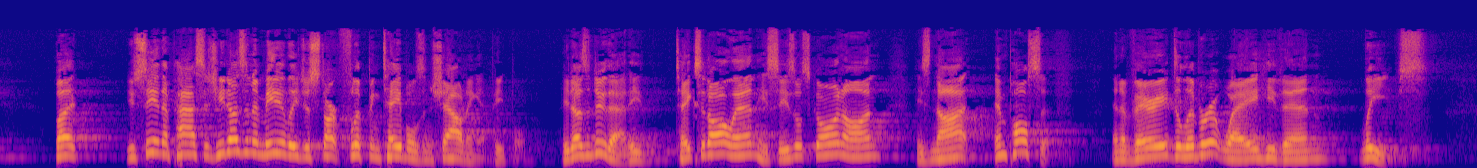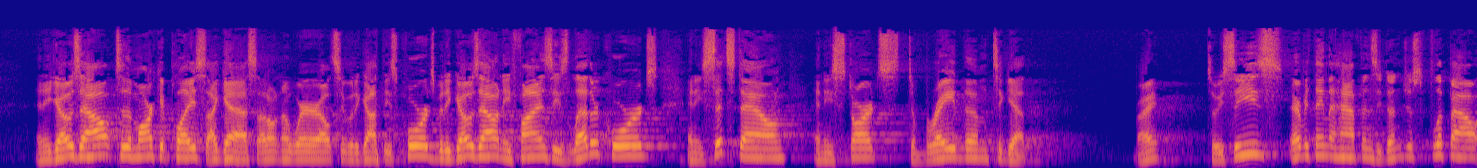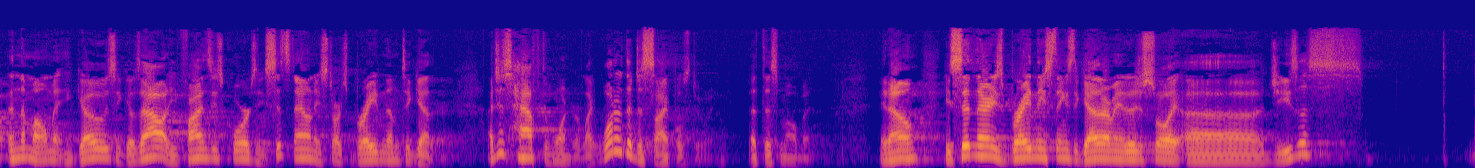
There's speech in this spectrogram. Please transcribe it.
but you see in the passage, he doesn't immediately just start flipping tables and shouting at people. He doesn't do that. He takes it all in. He sees what's going on. He's not impulsive. In a very deliberate way, he then leaves. And he goes out to the marketplace, I guess. I don't know where else he would have got these cords, but he goes out and he finds these leather cords and he sits down and he starts to braid them together. Right? So he sees everything that happens. He doesn't just flip out in the moment. He goes, he goes out, he finds these cords and he sits down and he starts braiding them together. I just have to wonder, like, what are the disciples doing at this moment? You know, he's sitting there and he's braiding these things together. I mean, they're just sort of like, uh, Jesus?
